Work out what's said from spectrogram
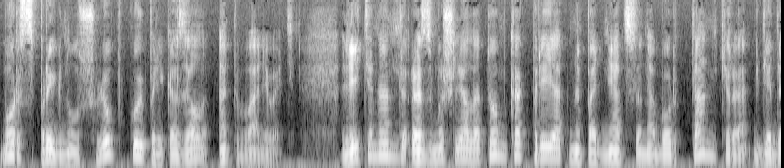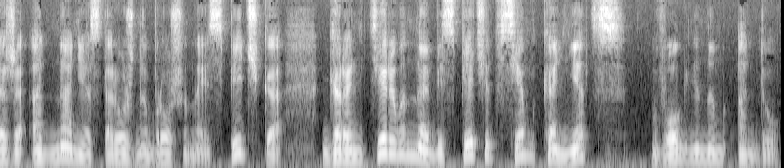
Мор спрыгнул в шлюпку и приказал отваливать. Лейтенант размышлял о том, как приятно подняться на борт танкера, где даже одна неосторожно брошенная спичка гарантированно обеспечит всем конец в огненном аду.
